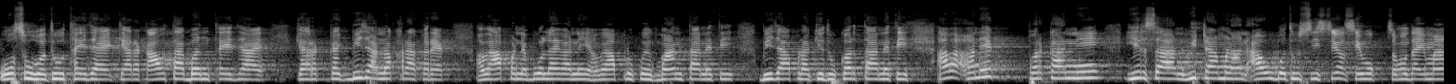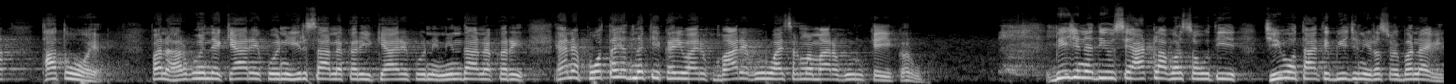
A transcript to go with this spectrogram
ઓછું વધુ થઈ જાય, ક્યારેક આવતા બંધ થઈ જાય, ક્યારેક કંઈક બીજા નખરા કરે. હવે આપણને બોલાવ્યા નહીં, હવે આપણું કોઈ માનતા નથી, બીજા આપણા કીધું કરતા નથી. આવા અનેક પ્રકારની ઈર્ષા ને વિટામણા ને આવું બધું શિષ્ય સેવક સમુદાયમાં થતું હોય. પણ હરગોવિંદે ક્યારેય કોઈની ઈર્ષા ન કરી, ક્યારેય કોઈની નિંદા ન કરી. એને પોતે જ નક્કી કરી વાર્યું મારે ગુરુ આશ્રમમાં મારા ગુરુ કે કરવું બીજને દિવસે આટલા વર્ષો સુધી જીવો ત્યાંથી બીજની રસોઈ બનાવી.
